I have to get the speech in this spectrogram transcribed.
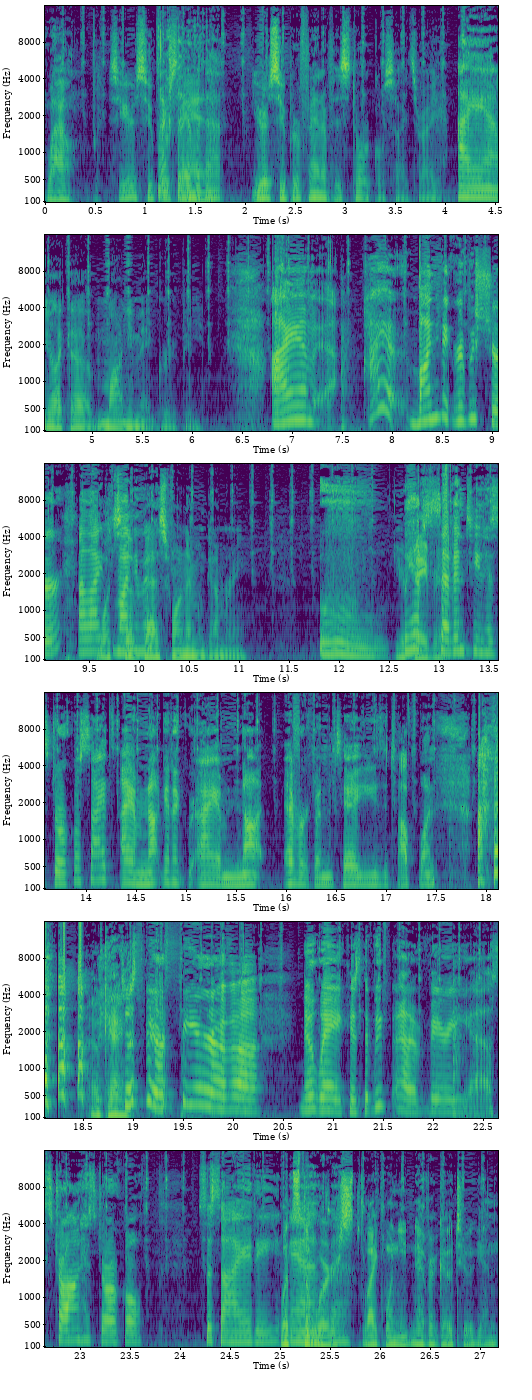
Wow. So you're a super Actually, over that. You're a super fan of historical sites, right? I am. You're like a monument groupie. I am. I monument group is sure. I like What's monument. the best one in Montgomery? Your we have 17 historical sites. I am not going to. I am not ever going to tell you the top one. Okay. Just for fear of uh, no way, because we've got a very uh, strong historical society. What's and, the uh, worst? like one you'd never go to again?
